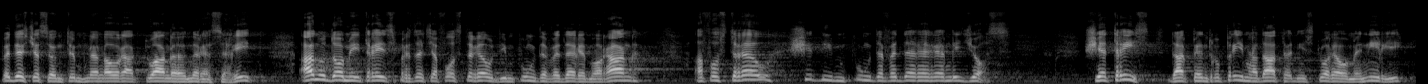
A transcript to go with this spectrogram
vedeți ce se întâmplă la ora actuală în răsărit. Anul 2013 a fost rău din punct de vedere moral, a fost rău și din punct de vedere religios. Și e trist, dar pentru prima dată în istoria omenirii,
